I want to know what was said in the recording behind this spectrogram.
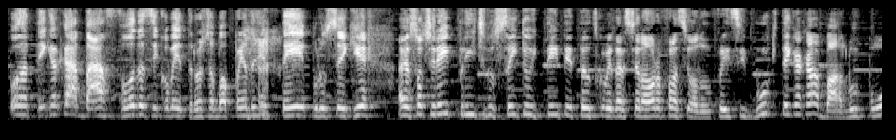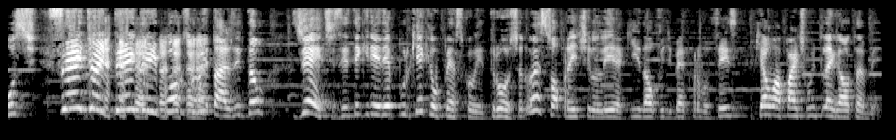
porra, tem que acabar, foda-se Comentrouxa, é uma perda de tempo, não sei o quê. Aí eu só tirei print dos 180 e tantos comentários que na hora e falei assim: ó, no Facebook tem que acabar, no post 180 e poucos comentários. Então, gente, vocês têm que entender por que, que eu peço Comentrouxa. Não é só pra gente ler aqui e dar um feedback pra vocês, que é uma parte muito legal também.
